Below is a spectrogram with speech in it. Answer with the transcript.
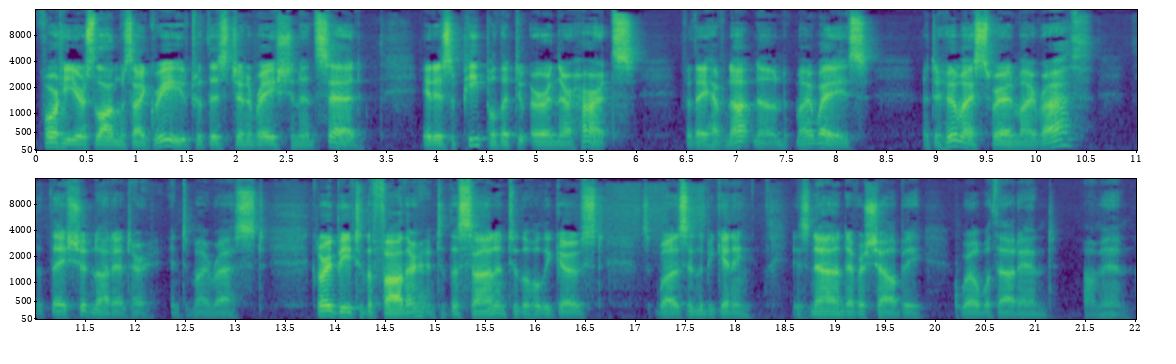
Forty years long was I grieved with this generation, and said, It is a people that do err in their hearts, for they have not known my ways. And to whom I swear in my wrath, that they should not enter into my rest. Glory be to the Father, and to the Son, and to the Holy Ghost, as it was in the beginning, is now, and ever shall be, world without end. Amen.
